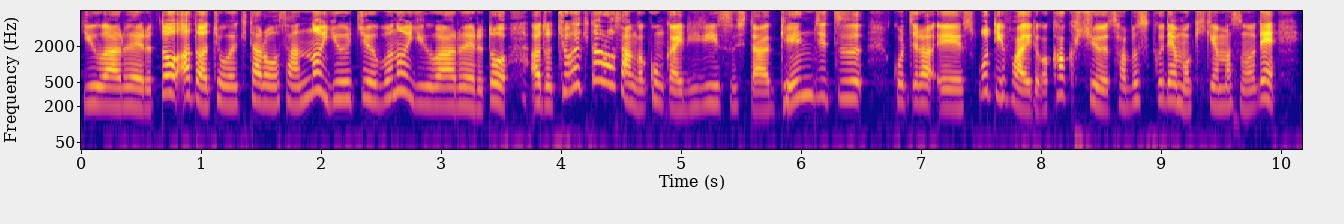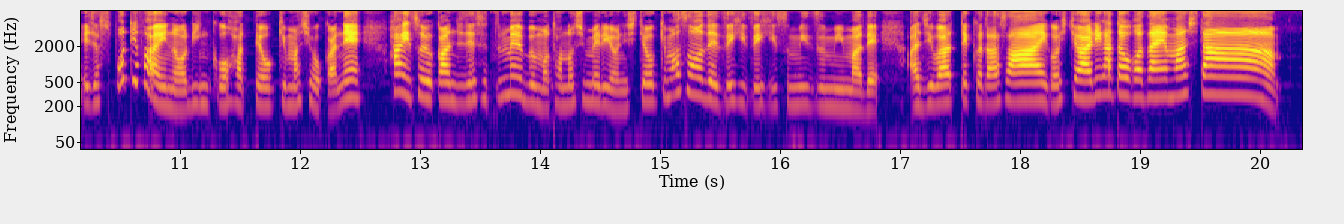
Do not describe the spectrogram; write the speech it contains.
URL と、あとは懲役太郎さんの YouTube の URL と、あと懲役太郎さんが今回リリースした現実、こちら、えー、Spotify とか各種サブスクでも聞けますので、えー、じゃあ Spotify のリンクを貼っておきましょうかね。はい、そういう感じで説明文も楽しめるようにしておきますので、ぜひぜひ隅々まで味わってください。ご視聴ありがとうございました。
